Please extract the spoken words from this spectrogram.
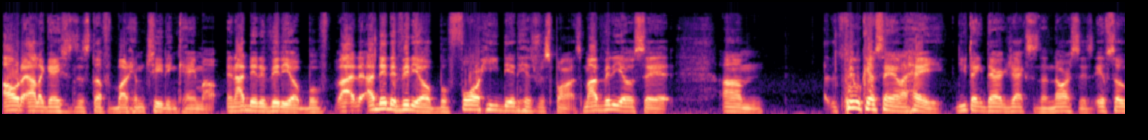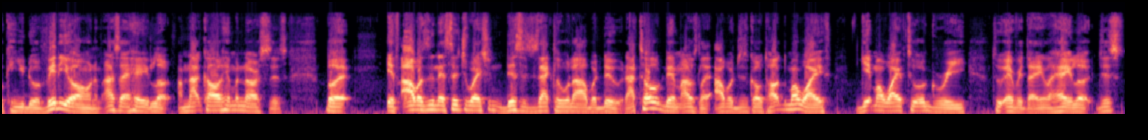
all the allegations and stuff about him cheating came out, and I did a video. Bef- I, I, did a video before he did his response. My video said, um, people kept saying like, "Hey, you think Derrick Jaxn's a narcissist? If so, can you do a video on him?" I said, "Hey, look, I'm not calling him a narcissist, but." If I was in that situation, this is exactly what I would do. And I told them, I was like, I would just go talk to my wife, get my wife to agree to everything. Like, hey, look, just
